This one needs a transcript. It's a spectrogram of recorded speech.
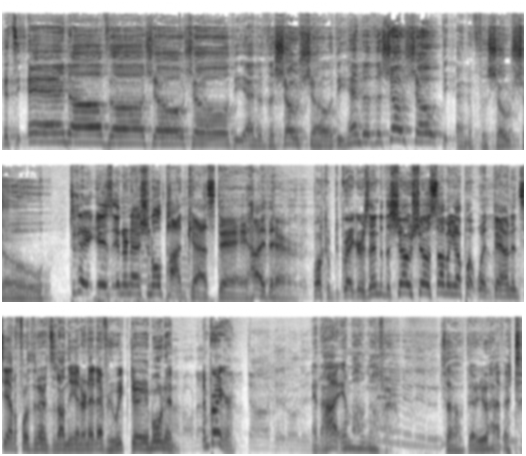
It's the end of the show, show, the end of the show, show, the end of the show, show, the end of the show, show. Today is International Podcast Day. Hi there. Welcome to Gregor's End of the Show show, summing up what went down in Seattle for the nerds and on the internet every weekday morning. I'm Gregor, and I am hungover. So there you have it.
